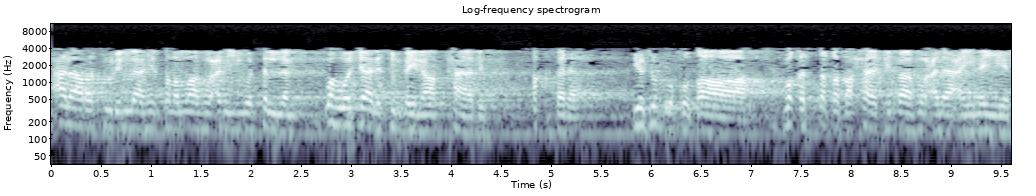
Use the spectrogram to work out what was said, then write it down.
على رسول الله صلى الله عليه وسلم وهو جالس بين أصحابه. أقبل يجر خطاه. وقد سقط حاجباه على عينيه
